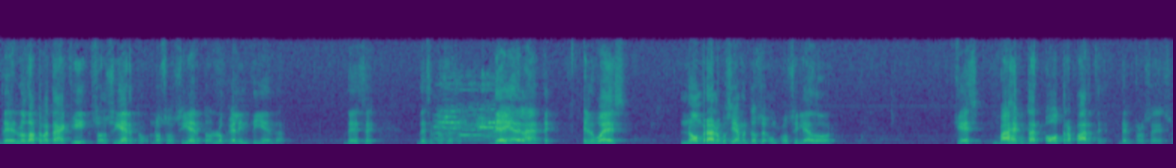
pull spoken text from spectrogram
de los datos que están aquí, son ciertos, no son ciertos, lo que él entienda de ese, de ese proceso. De ahí adelante, el juez nombra lo que se llama entonces un conciliador, que es, va a ejecutar otra parte del proceso.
